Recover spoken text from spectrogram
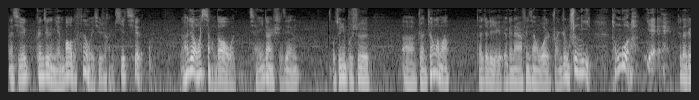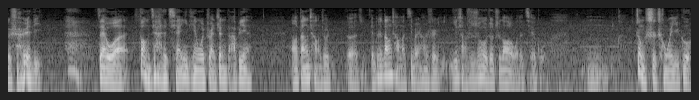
那其实跟这个年报的氛围其实很贴切的，然后就让我想到我前一段时间，我最近不是，呃，转正了吗？在这里也跟大家分享，我转正顺利通过了，耶！就在这个十二月底，在我放假的前一天，我转正答辩，然后当场就，呃，也不是当场吧，基本上是一个小时之后就知道了我的结果，嗯，正式成为一个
